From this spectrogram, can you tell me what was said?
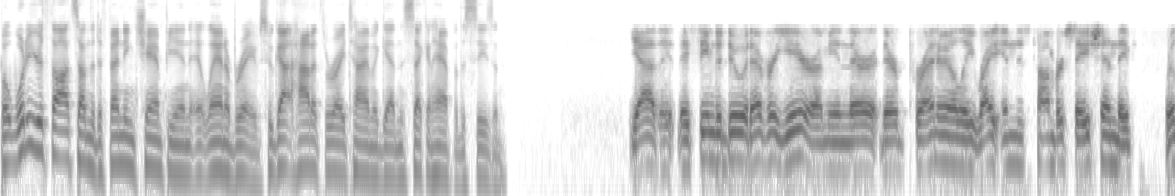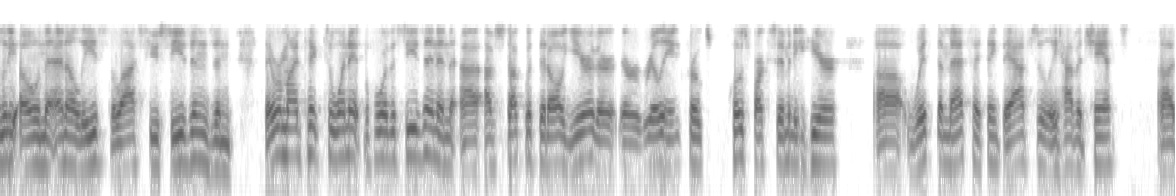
But what are your thoughts on the defending champion Atlanta Braves, who got hot at the right time again the second half of the season? Yeah, they they seem to do it every year. I mean, they're they're perennially right in this conversation. They've really owned the NL East the last few seasons, and they were my pick to win it before the season, and uh, I've stuck with it all year. They're they're really in close, close proximity here uh, with the Mets. I think they absolutely have a chance uh,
